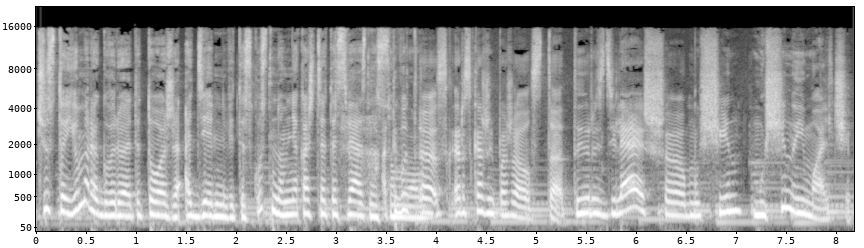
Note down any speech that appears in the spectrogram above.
чувство юмора, говорю, это тоже отдельный вид искусства, но мне кажется, это связано с а умом. А ты вот э, расскажи, пожалуйста, ты разделяешь э, мужчин, мужчина и мальчик?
